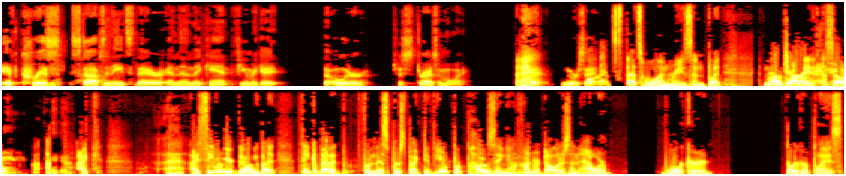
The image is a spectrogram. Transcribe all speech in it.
if Chris stops and eats there, and then they can't fumigate, the odor just drives them away. But you were saying, Well, that's that's one reason, but no, John. I, so I, I I see where you're going, but think about it from this perspective. You're proposing a hundred dollars an hour worker burger place,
